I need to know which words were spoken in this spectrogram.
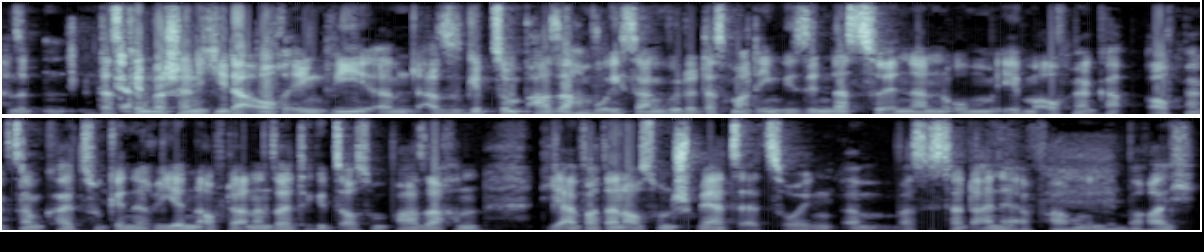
also das ja. kennt wahrscheinlich jeder auch irgendwie. Ähm, also es gibt so ein paar Sachen, wo ich sagen würde, das macht irgendwie Sinn, das zu ändern, um eben Aufmerk Aufmerksamkeit zu generieren. Auf der anderen Seite gibt es auch so ein paar Sachen, die einfach dann auch so einen Schmerz erzeugen. Ähm, was ist da deine Erfahrung in dem Bereich?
